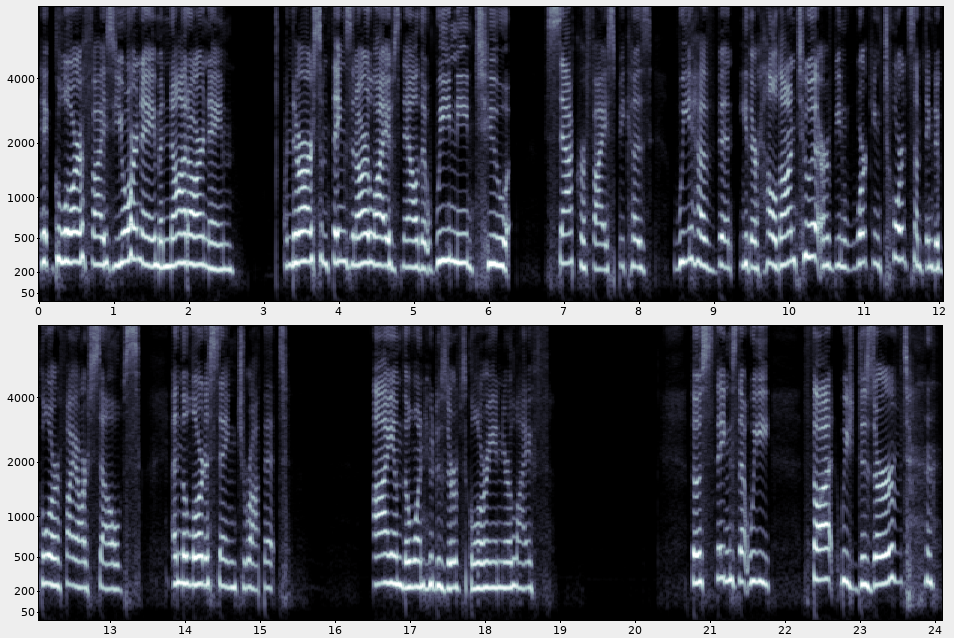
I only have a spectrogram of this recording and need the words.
It glorifies your name and not our name. And there are some things in our lives now that we need to sacrifice because we have been either held on to it or have been working towards something to glorify ourselves. And the Lord is saying, drop it. I am the one who deserves glory in your life. Those things that we thought we deserved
